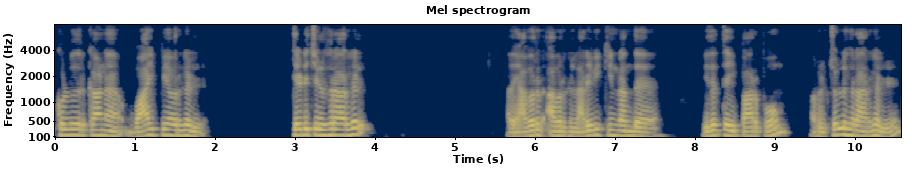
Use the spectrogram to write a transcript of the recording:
கொள்வதற்கான வாய்ப்பை அவர்கள் தேடிச் செல்கிறார்கள். அதை அவர் அவர்கள் அறிவிக்கின்ற அந்த விதத்தை பார்ப்போம். அவர்கள் சொல்லுகிறார்கள்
